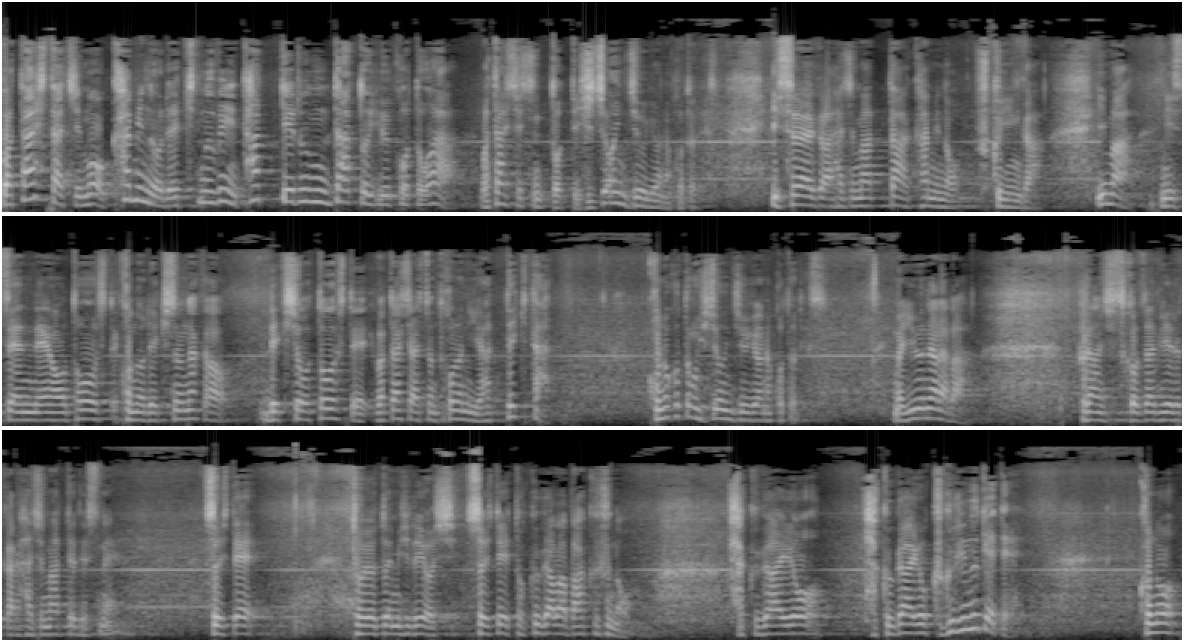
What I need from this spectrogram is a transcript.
私たちも神の歴史の上に立っているんだということは私たちにとって非常に重要なことです。イスラエルから始まった神の福音が今2000年を通してこの歴史の中を歴史を通して私たちのところにやってきた。このことも非常に重要なことです、まあ、言うならばフランシスコ・ザビエルから始まってですねそして豊臣秀吉そして徳川幕府の迫害を迫害をくぐり抜けてこの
